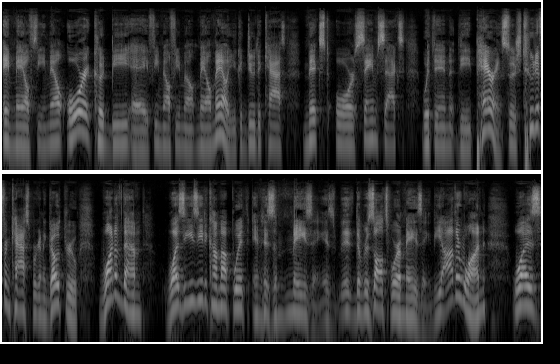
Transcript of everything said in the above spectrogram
a male female or it could be a female female male male. You could do the cast mixed or same sex within the pairing. So there's two different casts we're going to go through. One of them was easy to come up with and is amazing. Is the results were amazing. The other one was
